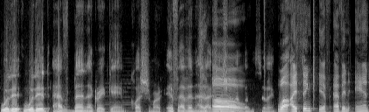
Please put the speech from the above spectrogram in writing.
Would it would it have been a great game? Question mark. If Evan had actually Oh. showed up, oh. I'm assuming. Well, I think if Evan and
